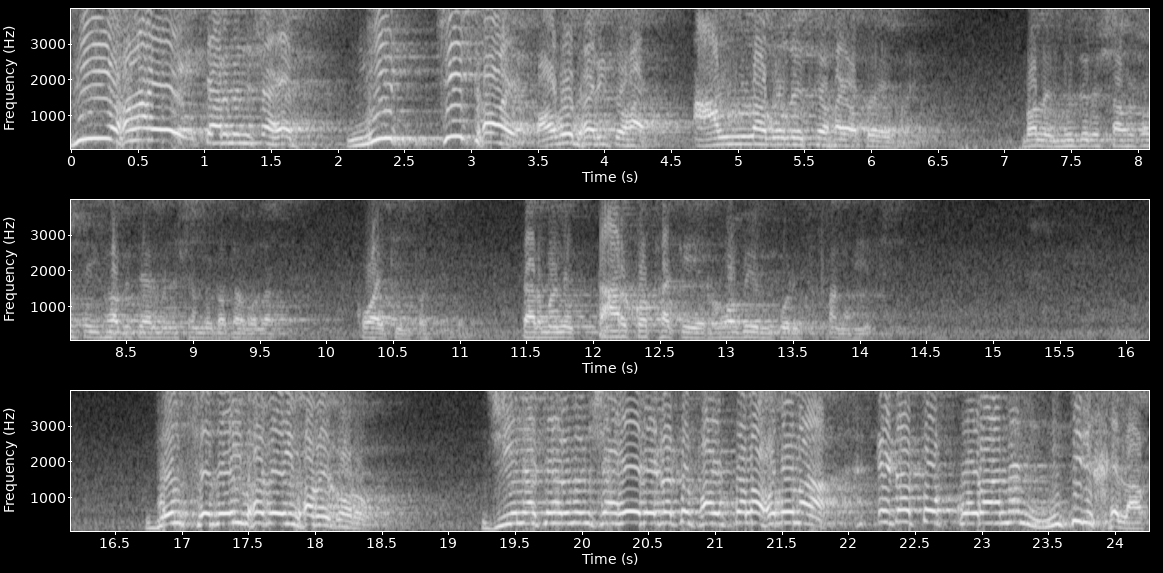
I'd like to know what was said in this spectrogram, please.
জি হয়, চেয়ারম্যান সাহেব। নিশ্চিত হয়, অবধারিত হয়। আল্লাহ বলেছে হয়, অতএব হয় বলেন, হুজুরের সাহস আছে এইভাবে চেয়ারম্যানের সামনে কথা বলা কোয়াইট ইম্পসিবল তার মানে তার কথাকে রবের উপর স্থান দিয়েছে। বলছে যে এইভাবে এইভাবে করো। জি না, চেয়ারম্যান সাহেব, এটা তো ফায়সালা হলো না। এটা তো কোরআনের নীতির খেলাফ।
